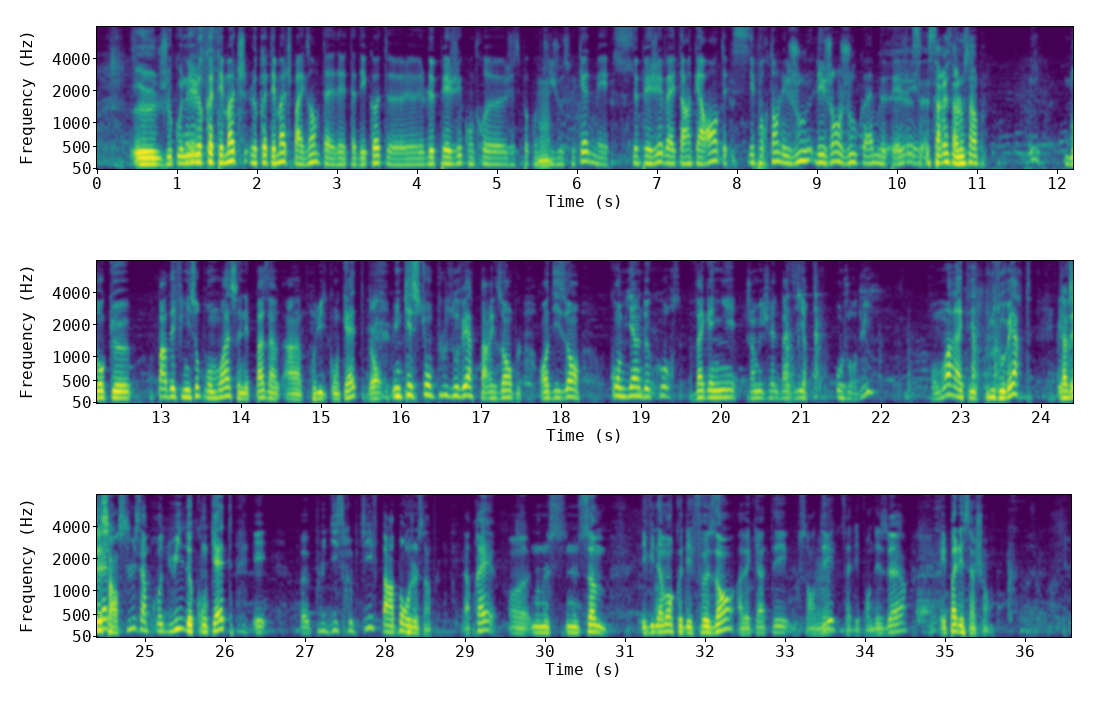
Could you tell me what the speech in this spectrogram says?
Euh, je connais. Oui, le côté match, le côté match par exemple, tu as, des cotes. euh, le PSG contre, euh, je sais pas contre Mm. qui joue ce week-end, mais le PSG va être à 1,40 et pourtant les, jou- les gens jouent quand même le PSG. ça, ça reste un jeu simple. Oui. Donc, euh, par définition, pour moi, ce n'est pas un, un produit de conquête. Donc, Une question plus ouverte, par exemple, en disant combien de courses va gagner Jean-Michel Bazir aujourd'hui, pour moi, a été plus ouverte. Et Ça faisait peut-être sens. plus un produit de conquête et euh, plus disruptif par rapport au jeu simple. Après, euh, nous ne nous sommes évidemment que des faisans, avec un T ou sans Mm. T, ça dépend des heures, et pas des sachants.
